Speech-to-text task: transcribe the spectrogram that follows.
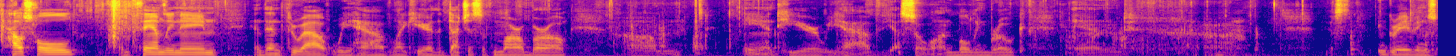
household and family name. And then throughout we have, like here, the Duchess of Marlborough. Um, and here we have, yes, so on, Bolingbroke. And uh, yes, engravings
